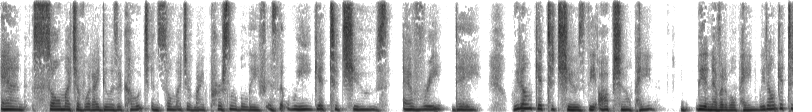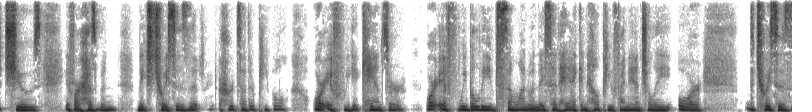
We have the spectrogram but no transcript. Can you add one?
And so much of what I do as a coach and so much of my personal belief is that we get to choose every day. We don't get to choose the optional pain, the inevitable pain. We don't get to choose if our husband makes choices that hurts other people or if we get cancer or if we believed someone when they said, Hey, I can help you financially or the choices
